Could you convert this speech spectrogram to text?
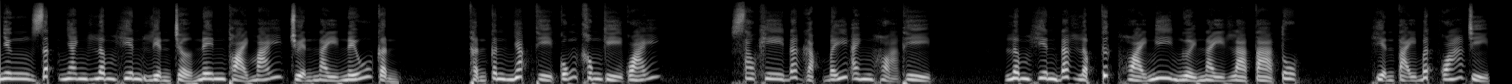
Nhưng rất nhanh Lâm Hiên liền trở nên thoải mái. Chuyện này nếu cần. Thận cân nhắc thì cũng không kỳ quái. Sau khi đã gặp bấy anh hỏa thì. Lâm Hiên đã lập tức hoài nghi người này là tà tu. Hiện tại bất quá chỉ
